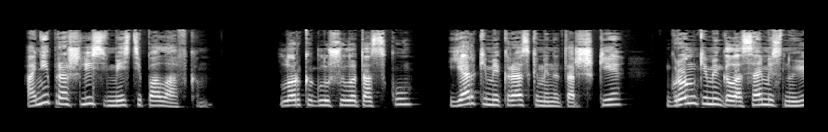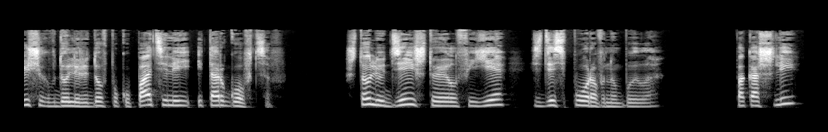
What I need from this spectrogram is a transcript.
Они прошлись вместе по лавкам. Лорка глушила тоску яркими красками на торжке, громкими голосами снующих вдоль рядов покупателей и торговцев. Что людей, что Элфие здесь поровну было. Пока шли,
